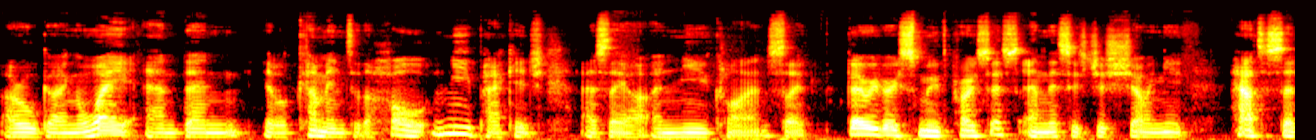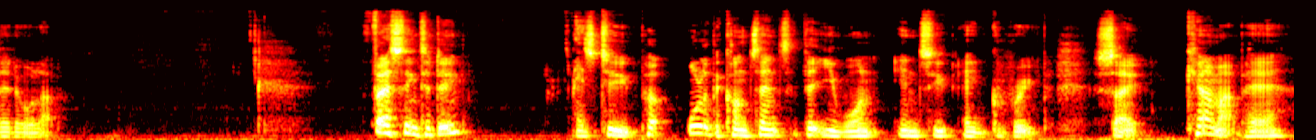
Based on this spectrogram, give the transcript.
are all going away and then it'll come into the whole new package as they are a new client. So very, very smooth process and this is just showing you how to set it all up. First thing to do is to put all of the content that you want into a group. So come up here,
